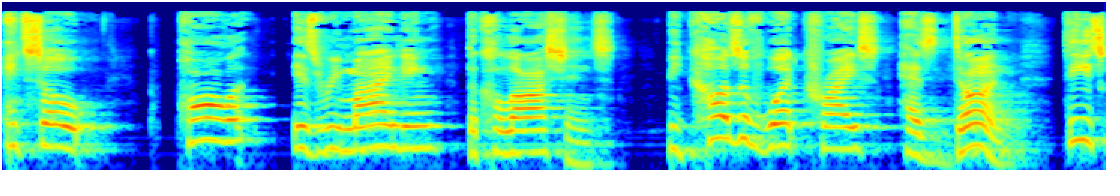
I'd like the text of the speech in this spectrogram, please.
And so, Paul is reminding the Colossians because of what Christ has done, these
